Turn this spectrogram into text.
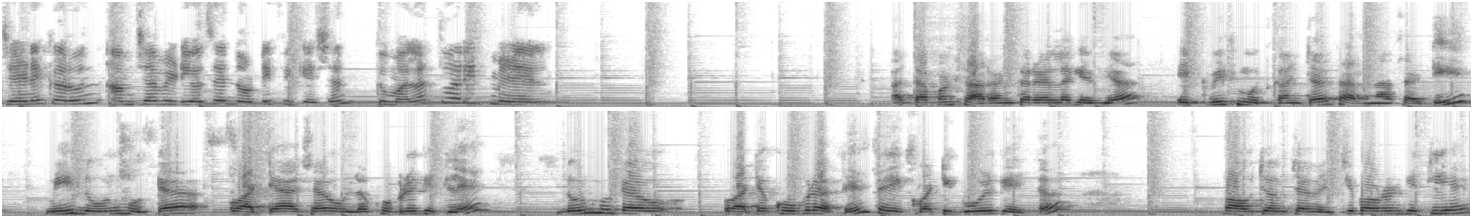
जेणेकरून आमच्या व्हिडिओचे नोटिफिकेशन तुम्हाला त्वरित मिळेल. आता आपण सारण करायला घेऊया. एकवीस मोदकांच्या सारणासाठी. मी दोन मोठ्या वाट्या अशा ओलं खोबरं घेतले. दोन मोठ्या वाट्या खोबरं असेल तर एक वाटी गूळ घ्यायचं. पाव चमचा वेलची पावडर घेतली आहे.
